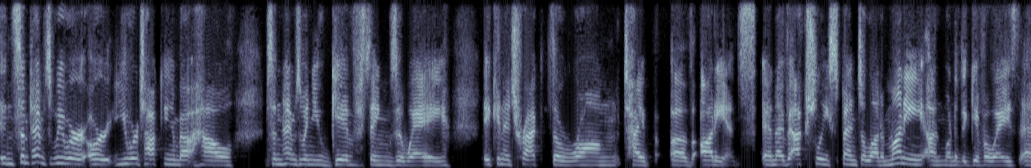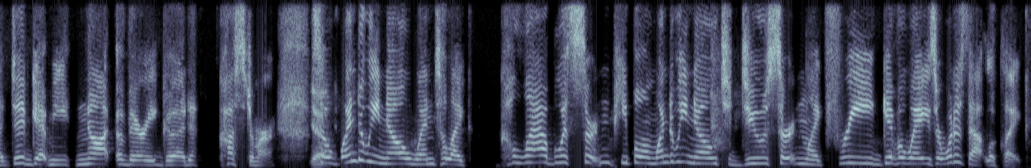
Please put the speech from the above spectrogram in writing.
and sometimes we were or you were talking about how sometimes when you give things away it can attract the wrong type of audience. And i've actually spent a lot of money on one of the giveaways that did get me not a very good customer. Yeah. so when do we know when to like collab with certain people and when do we know to do certain like free giveaways or what does that look like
